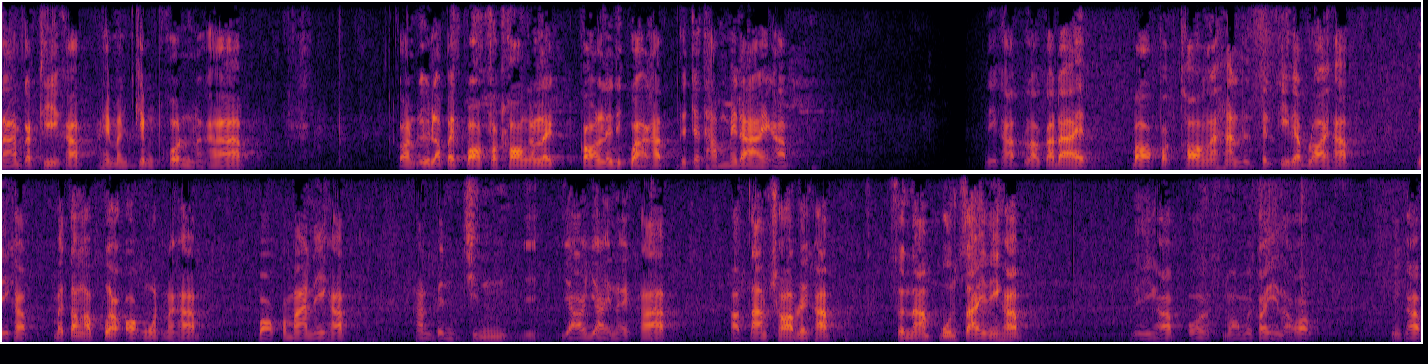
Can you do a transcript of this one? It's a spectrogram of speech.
น้ำกะทิครับ ให้มันเข้มข้นนะครับ ก่อนอื่นเราไปปอกฟักทองกันเลยก่อนเลยดีกว่าครับ เดี๋ยวจะทำไม่ได้ครับ นี่ครับเราก็ได้ปอกฟักทองและหั่นเป็นที่เรียบร้อยครับ นี่ครับ ไม่ต้องเอาเปลือกออกหมดนะครับ ปอกประมาณนี้ครับ หั่นเป็นชิ้นยาวใหญ่หน่อยครับ เอาตามชอบเลยครับ ส่วนน้ำปูนใส่นี่ครับ นี่ครับ โอ้ยมองไม่ค่อยเห็นเอาออก นี่ครับ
